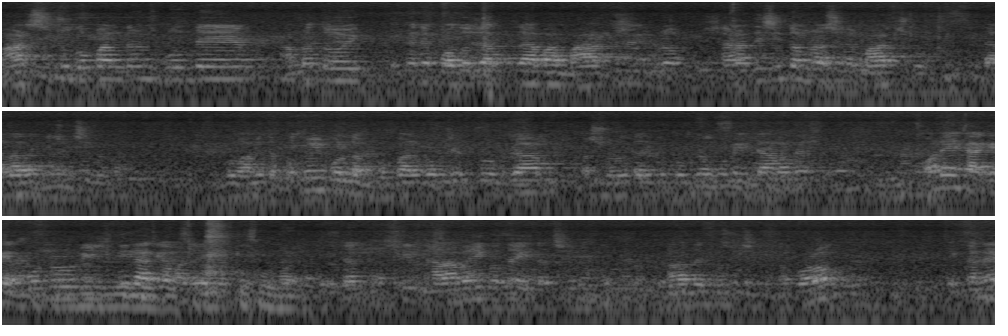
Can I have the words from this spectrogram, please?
মার্চ টু গোপালগঞ্জ বলতে আমরা তো এখানে পদযাত্রা বা মার্চ সারা দেশই তো আমরা আসলে মার্চ করছি আলাদা কিছু ছিল না। আমি তো প্রথমেই বললাম গোপালগঞ্জের প্রোগ্রাম বা ষোলো তারিখের প্রোগ্রাম হবে এটা আমাদের অনেক আগে পনেরো বিশ দিন আগে আমাদের এটা সেই ধারাবাহিকতা এটা ছিল ছিল বরং এখানে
